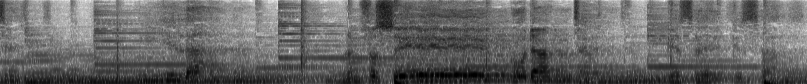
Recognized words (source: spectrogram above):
አንተ ይላል። መንፈሴም ወደ አንተ ይገሰግሳል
